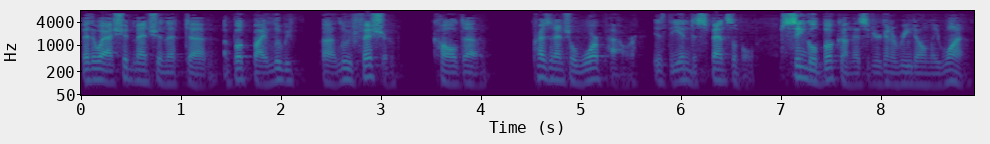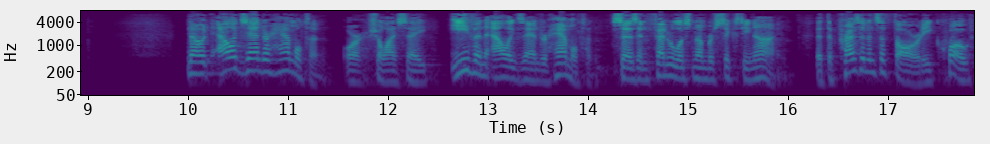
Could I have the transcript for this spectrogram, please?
By the way, I should mention that uh, a book by Louis, uh, Louis Fisher called uh, Presidential War Power is the indispensable single book on this if you're going to read only one. Now, Alexander Hamilton, or shall I say, even Alexander Hamilton, says in Federalist number 69 that the president's authority, quote,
